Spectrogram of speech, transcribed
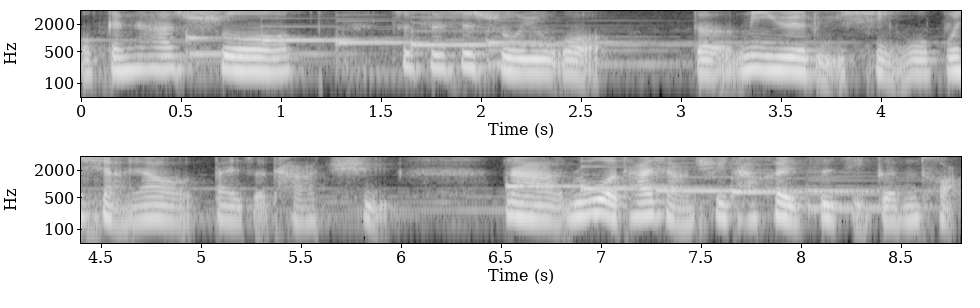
我跟他说，这次是属于我的蜜月旅行，我不想要带着他去。那如果他想去，他可以自己跟团。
